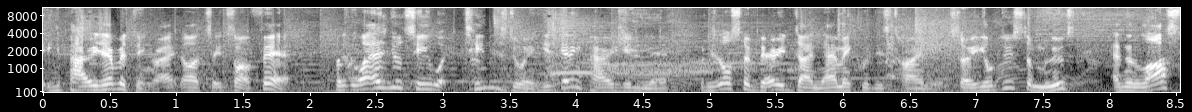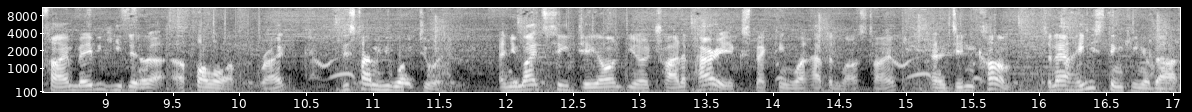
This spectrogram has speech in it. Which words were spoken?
he parries everything, right? Oh, it's, it's not fair. But as you'll see, what Tin is doing, he's getting parries in there, but he's also very dynamic with his timing. So he'll do some moves, and then last time maybe he did a, a follow up, right? This time he won't do it. And you might see Dion, you know, try to parry, expecting what happened last time, and it didn't come. So now he's thinking about,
